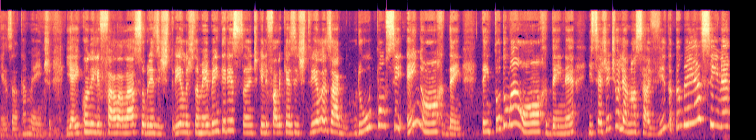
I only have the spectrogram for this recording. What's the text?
Exatamente. E aí, quando ele fala lá sobre as estrelas, também é bem interessante, que ele fala que as estrelas agrupam-se em ordem, tem toda uma ordem, né? E se a gente olhar a nossa vida, também é assim, né?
